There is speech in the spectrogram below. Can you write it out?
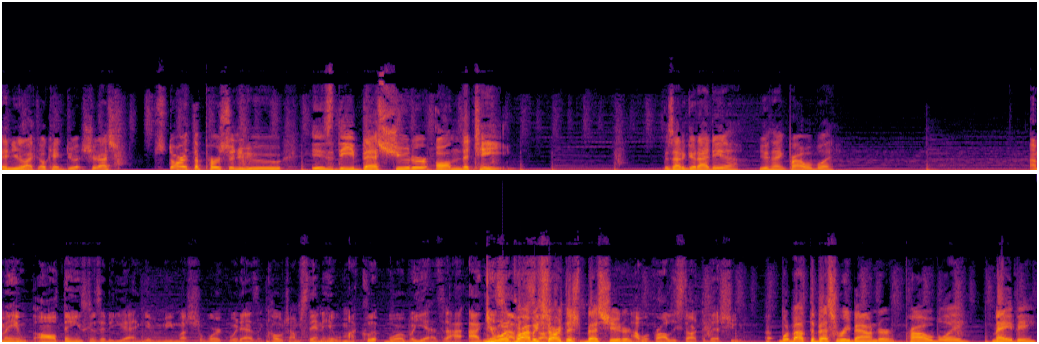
And you're like, okay, do, should I start the person who is the best shooter on the team? Is that a good idea? You think probably? I mean, all things considered, you hadn't given me much to work with as a coach. I'm standing here with my clipboard, but yes, I, I guess you would I probably start, start the best, best shooter. I would probably start the best shooter. Uh, what about the best rebounder? Probably, maybe.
